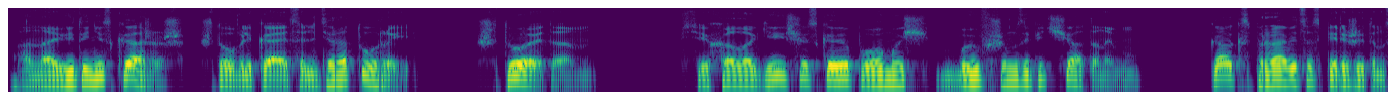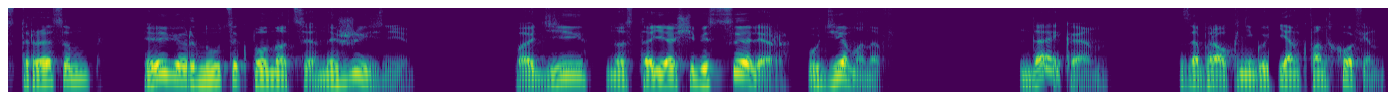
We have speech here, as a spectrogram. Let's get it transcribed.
«А на вид и не скажешь, что увлекается литературой. Что это?» «Психологическая помощь бывшим запечатанным. Как справиться с пережитым стрессом и вернуться к полноценной жизни. Поди, настоящий бестселлер у демонов». «Дай-ка», Забрал книгу Янг Ван Хофен.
